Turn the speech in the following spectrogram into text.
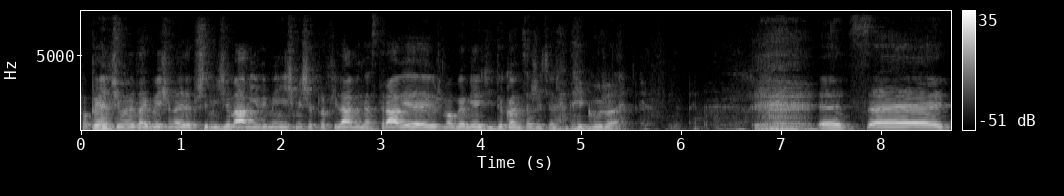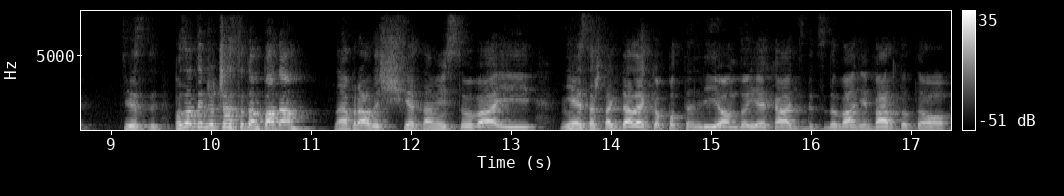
Po 5 minutach byliśmy najlepszymi ziemami, wymieniliśmy się profilami na strawie, już mogłem jeździć do końca życia na tej górze. Więc, e, jest, poza tym, że często tam pada, naprawdę świetna miejscowa i nie jest aż tak daleko pod ten Lyon dojechać, zdecydowanie warto to,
